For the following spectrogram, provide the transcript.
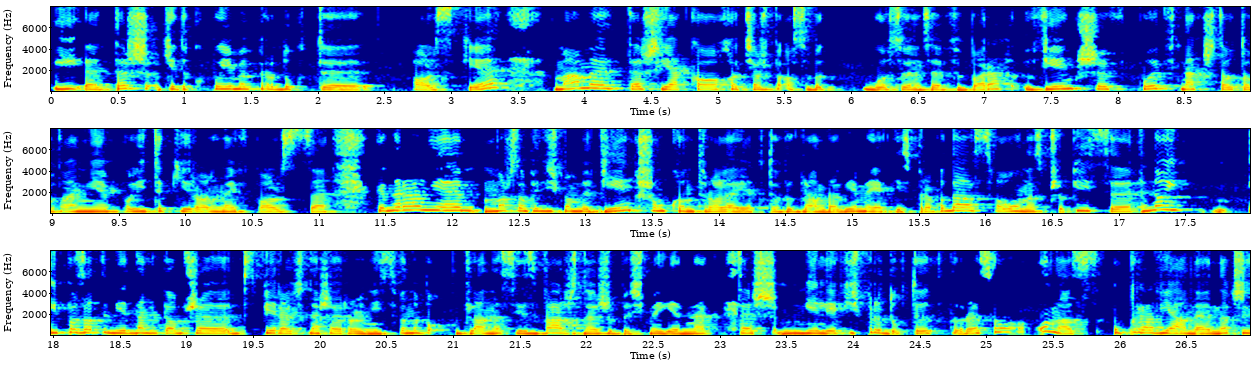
I e, też kiedy kupujemy produkty polskie, mamy też jako chociażby osoby głosujące w wyborach większy wpływ na kształtowanie polityki rolnej w Polsce. Generalnie można powiedzieć, mamy większą kontrolę, jak to wygląda. Wiemy, jakie jest prawodawstwo, u nas przepisy. No i, i poza tym jednak dobrze wspierać nasze rolnictwo, no bo dla nas jest ważne, żebyśmy jednak też mieli jakieś produkty, które są u nas uprawiane, znaczy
